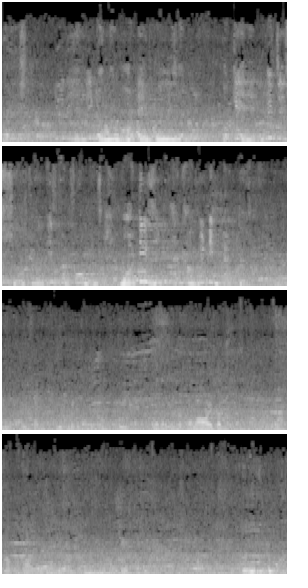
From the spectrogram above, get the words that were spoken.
place. You really don't know what temple is it. Okay, let me just show you this performance. What is it and how it impacts us? Thank you.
